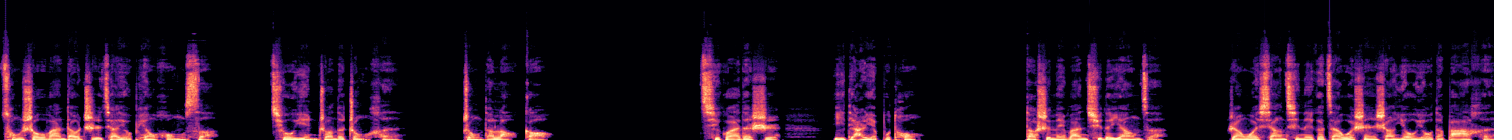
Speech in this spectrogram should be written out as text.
从手腕到指甲有片红色蚯蚓状的肿痕，肿得老高。奇怪的是，一点也不痛，倒是那弯曲的样子，让我想起那个在我身上悠游的疤痕。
